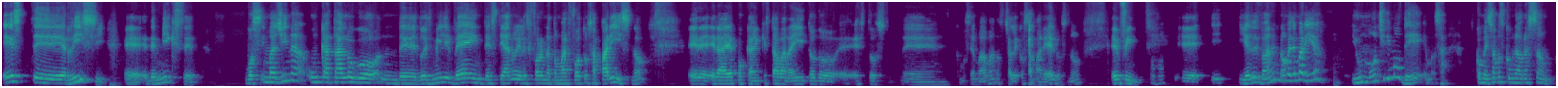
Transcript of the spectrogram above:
este RISI eh, de Mixed, ¿Vos imagina un catálogo de 2020, este año ellos fueron a tomar fotos a París, ¿no? Era, época en que estaban ahí todos eh, estos, eh, ¿cómo se llamaban? Los chalecos amarelos, ¿no? En fin, y, y ellos van en nombre de María y un monte de modelos, comenzamos con una oración,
